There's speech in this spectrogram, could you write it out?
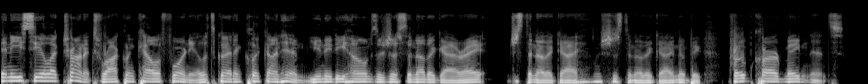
NEC Electronics, Rocklin, California. Let's go ahead and click on him. Unity Homes, there's just another guy, right? Just another guy. It's just another guy. No big. Probe card maintenance.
